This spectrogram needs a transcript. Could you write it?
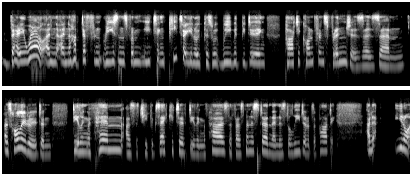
very well and and have different reasons for meeting peter you know because we, we would be doing party conference fringes as um as holyrood and dealing with him as the chief executive dealing with her as the first minister and then as the leader of the party. And you know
